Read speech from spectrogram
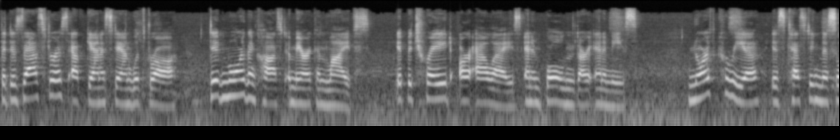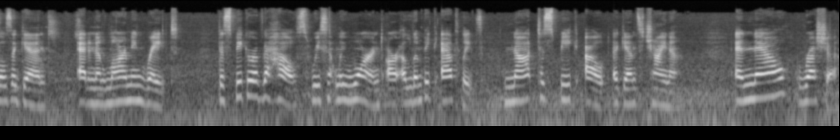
The disastrous Afghanistan withdrawal did more than cost American lives. It betrayed our allies and emboldened our enemies. North Korea is testing missiles again at an alarming rate. The Speaker of the House recently warned our Olympic athletes not to speak out against China. And now Russia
